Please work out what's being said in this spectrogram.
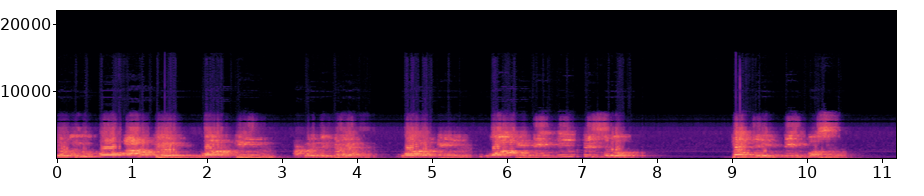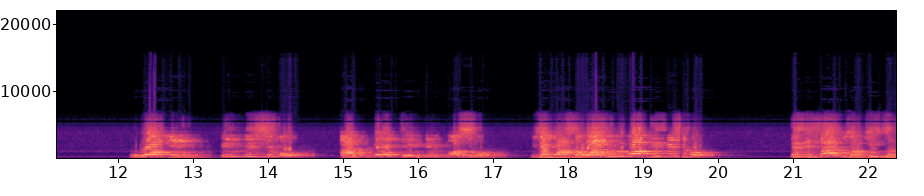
W-O-R-K, walking, according to the Italians, walking, walking the invisible, getting the impossible. Walking the invisible and getting the impossible. You say, Pastor, why do we walk invisible? The disciples of Jesus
